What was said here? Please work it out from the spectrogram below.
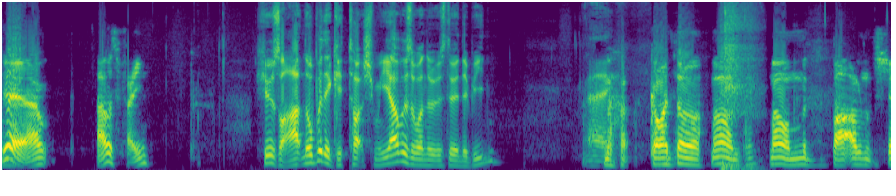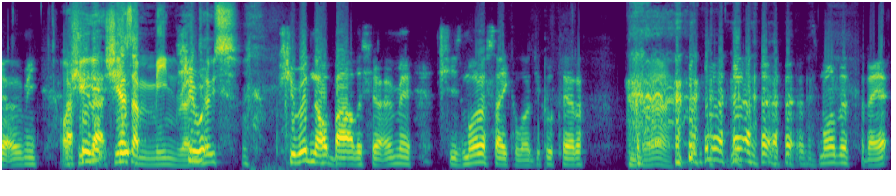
Yeah, I, I was fine. he was like, nobody could touch me. I was the one that was doing the beating. Aye. God no, my mum, my mum would batter the shit out of me. Oh, I she that, she has a mean she w- She would not batter the shit out of me. She's more a psychological terror. Yeah. it's more the threat.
